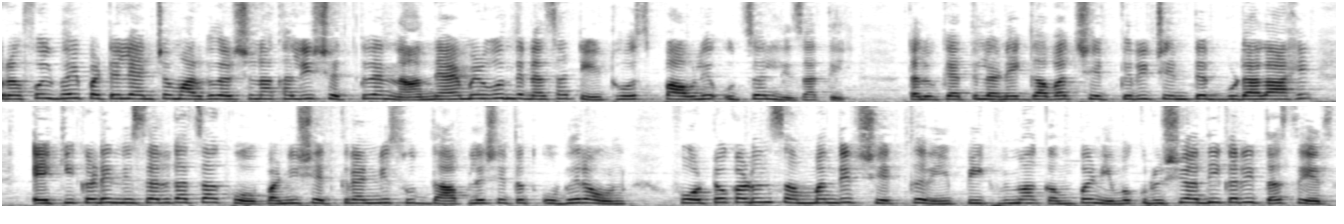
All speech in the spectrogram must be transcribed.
प्रफुल्लभाई पटेल यांच्या मार्गदर्शनाखाली शेतकऱ्यांना न्याय मिळवून देण्यासाठी ठोस पावले उचलली जातील. तालुक्यातील अनेक गावात शेतकरी चिंतेत बुडाला आहे. एकीकडे निसर्गाचा कोप आणि शेतकऱ्यांनी सुद्धा आपल्या शेतात उभे राहून फोटो काढून संबंधित शेतकरी पीक विमा कंपनी व कृषी अधिकारी तसेच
